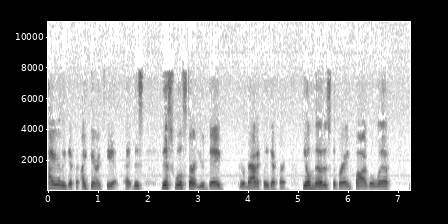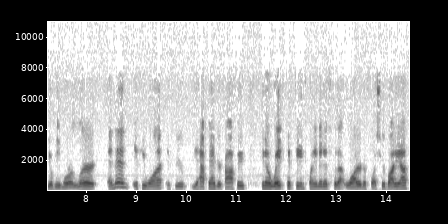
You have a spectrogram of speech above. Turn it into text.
entirely different. I guarantee it. Uh, this this will start your day dramatically different. You'll notice the brain fog will lift. You'll be more alert. And then, if you want, if you you have to have your coffee, you know, wait 15, 20 minutes for that water to flush your body out.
